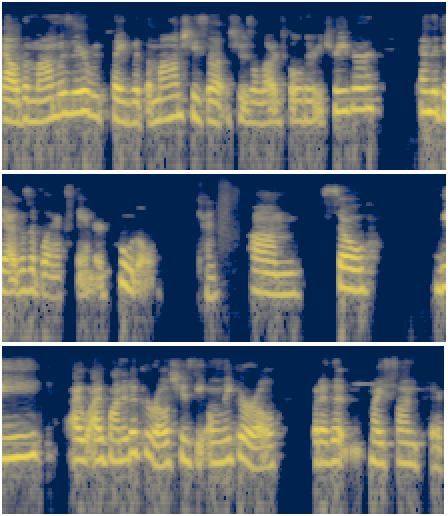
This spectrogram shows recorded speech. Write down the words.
Now the mom was there. We played with the mom. She's a she was a large golden retriever, and the dad was a black standard poodle. Okay. Um. So we I, I wanted a girl. She was the only girl, but I let my son pick.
